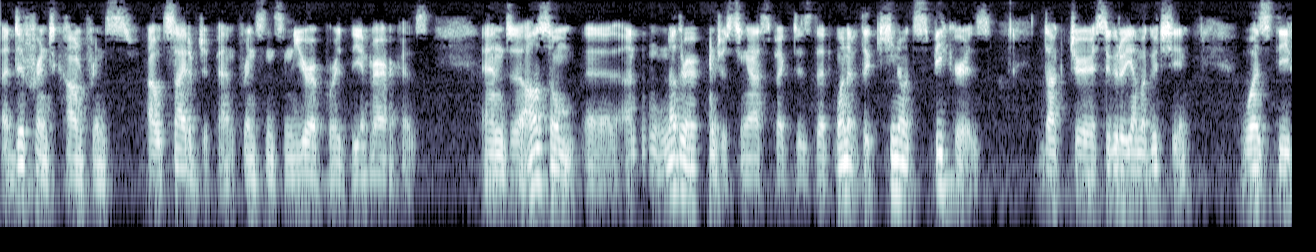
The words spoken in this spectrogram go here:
a different conference outside of Japan, for instance, in Europe or the Americas. And uh, also, uh, another interesting aspect is that one of the keynote speakers, Dr. Suguru Yamaguchi, was the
